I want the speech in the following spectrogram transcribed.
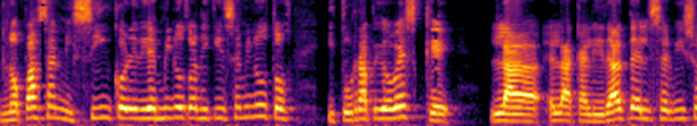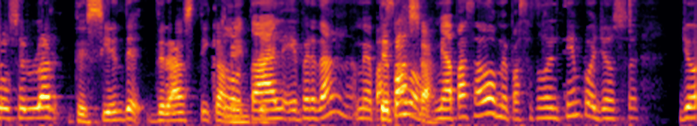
no pasan ni 5, ni 10 minutos, ni 15 minutos y tú rápido ves que la, calidad del servicio celular desciende drásticamente. Total, es verdad, me ha pasado. Me ha pasado, me pasa todo el tiempo. Yo, yo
